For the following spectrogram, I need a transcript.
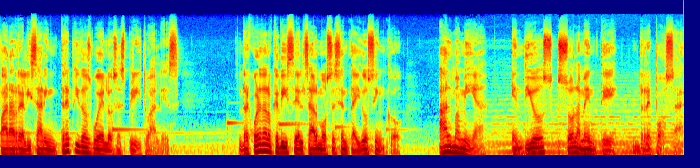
para realizar intrépidos vuelos espirituales. Recuerda lo que dice el Salmo 62.5, Alma mía, en Dios solamente reposa.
